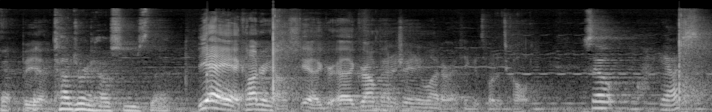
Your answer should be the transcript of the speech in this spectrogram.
Yeah. But yeah. Conjuring House used that. Yeah, yeah, Conjuring House. Yeah, uh, ground penetrating lidar. I think it's what it's called. So, yes,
